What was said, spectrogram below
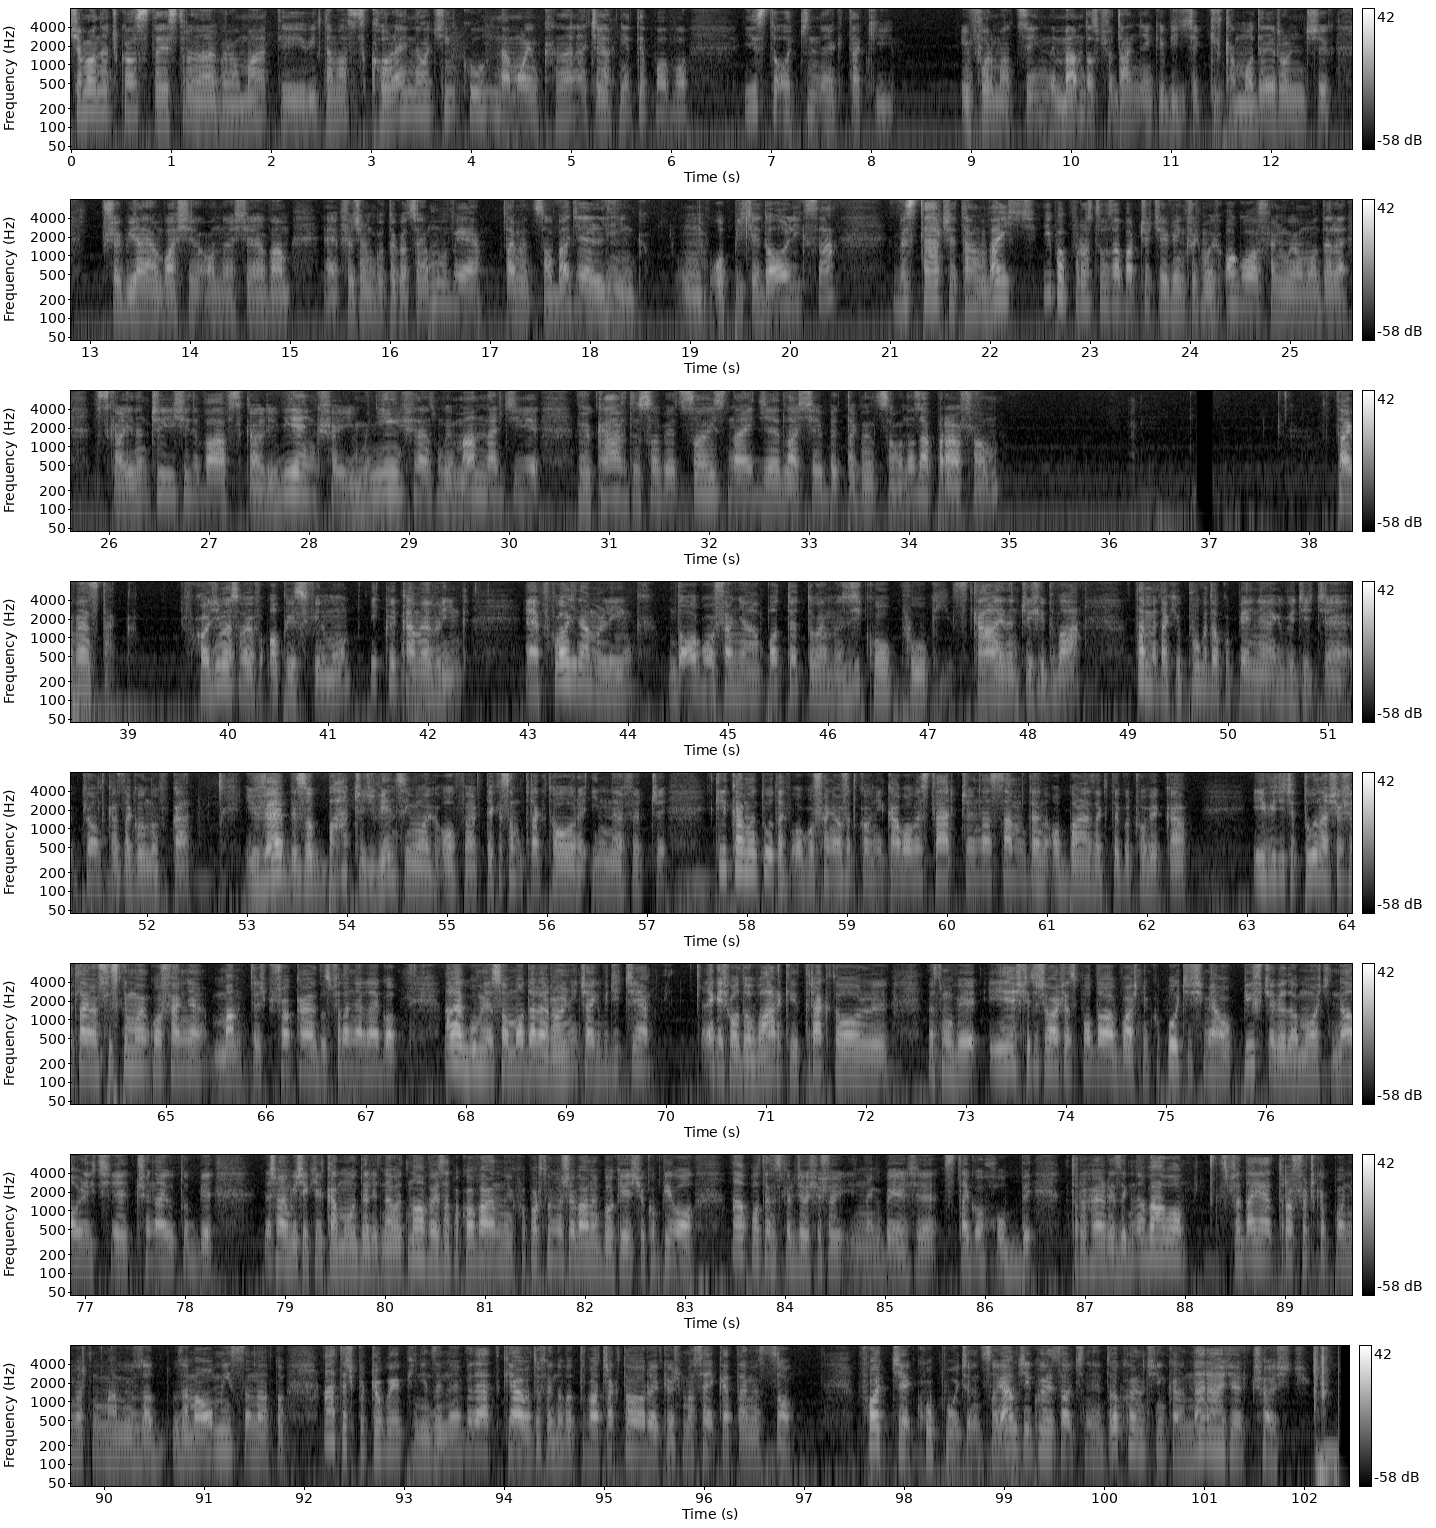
Siemaneczko, z tej strony Agromati. Witam Was w kolejnym odcinku na moim kanale, jak nietypowo. Jest to odcinek taki informacyjny. Mam do sprzedania, jak widzicie, kilka modeli rolniczych. Przebijają właśnie one się Wam e, w przeciągu tego, co ja mówię. Tak więc co, będzie link mm, w opisie do Olixa. Wystarczy tam wejść i po prostu zobaczycie większość moich ogłoszeń, moje modele w skali 1.32, w skali większej i mniejszej. Teraz mówię, mam nadzieję, że każdy sobie coś znajdzie dla siebie. Tak więc co, no zapraszam. Tak więc tak. Wchodzimy sobie w opis filmu i klikamy w link. E, wchodzi nam link do ogłoszenia pod tytułem Ziku Płuki skala 1.32. Tam taki pług do kupienia, jak widzicie, piątka zagonówka. I żeby zobaczyć więcej moich ofert, jakie są traktory, inne rzeczy, klikamy tutaj w ogłoszenia użytkownika, bo wystarczy na sam ten obrazek tego człowieka. I widzicie, tu nam się wyświetlają wszystkie moje ogłoszenia. Mam też przy okazji do sprzedania Lego, ale głównie są modele rolnicze, jak widzicie. Jakieś ładowarki, traktory. Więc mówię, jeśli coś Wam się spodoba, właśnie kupujcie śmiało, piszcie wiadomości na ulicy czy na YouTubie. Też mam widzicie kilka modeli, nawet nowych, zapakowanych, po prostu używanych, bo kiedyś się kupiło, a potem stwierdziło się, że jakby się z tego hobby trochę rezygnowało. Sprzedaję troszeczkę, ponieważ no, mam już za, za mało miejsca na to, a też potrzebuję pieniędzy na wydatki, mamy tutaj nowe dwa traktory, jakiegoś masejka, tam jest co. Wchodźcie, kupujcie, no co. Ja wam dziękuję za odcinek, do końca odcinka, na razie, cześć.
